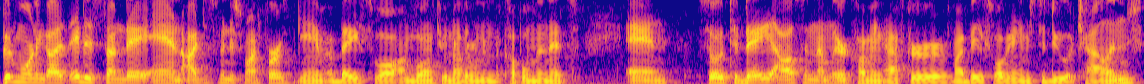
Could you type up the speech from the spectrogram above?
Good morning guys, it is Sunday and I just finished my first game of baseball. I'm going to another one in a couple minutes. And so today Alisson and Emily are coming after my baseball games to do a challenge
